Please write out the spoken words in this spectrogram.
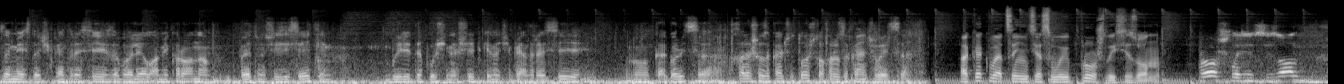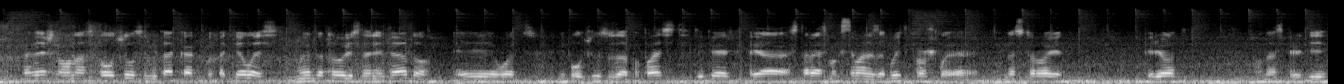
за месяц до чемпионата России заболел омикроном. Поэтому в связи с этим были допущены ошибки на чемпионат России. Но, как говорится, хорошо заканчивается то, что хорошо заканчивается. А как вы оцените свой прошлый сезон? Прошлый сезон, конечно, у нас получился не так, как бы хотелось. Мы готовились на Олимпиаду, и вот не получилось туда попасть. Теперь я стараюсь максимально забыть прошлое, настрой вперед. У нас впереди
